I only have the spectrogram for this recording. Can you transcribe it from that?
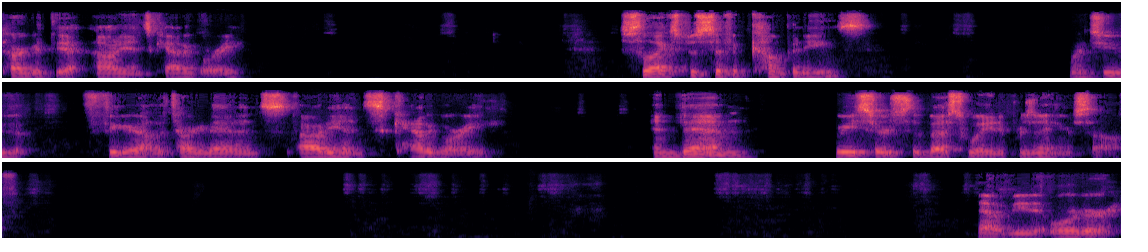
target the audience category. Select specific companies once you figure out the target audience, audience category, and then research the best way to present yourself. That would be the order,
